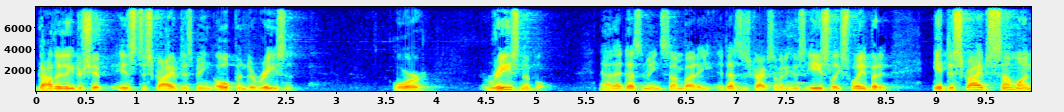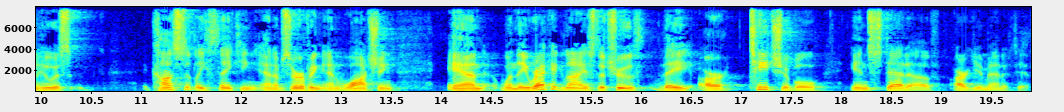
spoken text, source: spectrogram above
godly leadership is described as being open to reason or reasonable. Now, that doesn't mean somebody, it doesn't describe somebody who's easily swayed, but it, it describes someone who is constantly thinking and observing and watching. And when they recognize the truth, they are teachable instead of argumentative.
